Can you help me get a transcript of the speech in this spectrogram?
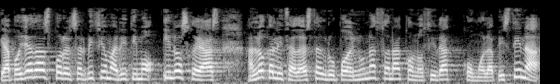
que apoyadas por el Servicio Marítimo y los GEAS han localizado a este grupo en una zona conocida como la piscina.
